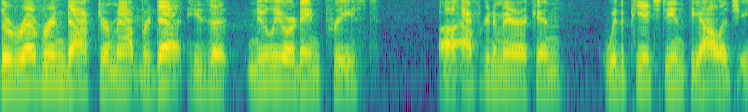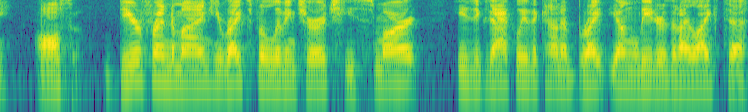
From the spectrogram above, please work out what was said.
the Reverend Dr. Matt Burdette. He's a newly ordained priest, uh, African American, with a PhD in theology. Awesome. Dear friend of mine, he writes for the Living Church. He's smart. He's exactly the kind of bright young leader that I like to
